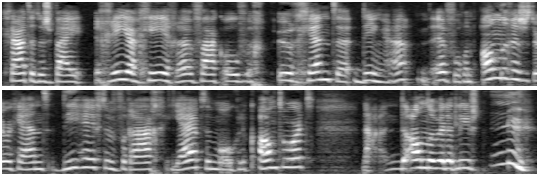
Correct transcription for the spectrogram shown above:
gaat het dus bij reageren vaak over urgente dingen. En voor een ander is het urgent, die heeft een vraag, jij hebt een mogelijk antwoord. Nou, de ander wil het liefst nu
